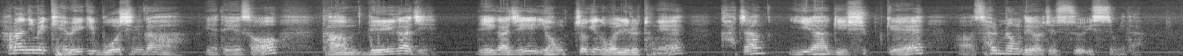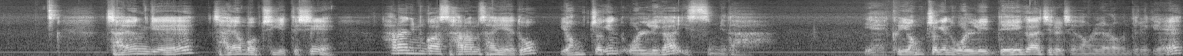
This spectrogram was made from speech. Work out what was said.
하나님의 계획이 무엇인가에 대해서 다음 네 가지, 네 가지 영적인 원리를 통해 가장 이해하기 쉽게 어, 설명되어질 수 있습니다. 자연계에 자연 법칙이 있듯이 하나님과 사람 사이에도 영적인 원리가 있습니다. 예, 그 영적인 원리 네 가지를 제가 오늘 여러분들에게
